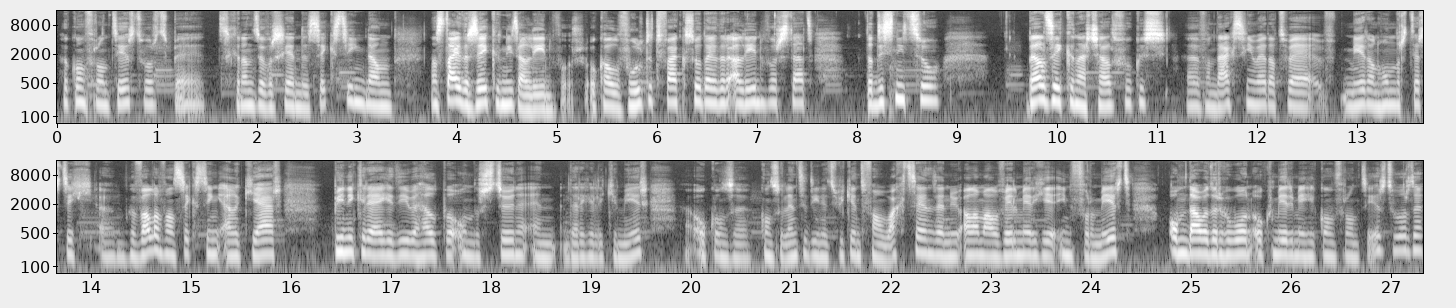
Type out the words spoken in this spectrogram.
geconfronteerd wordt bij het grensoverschrijdende sexting, dan, dan sta je er zeker niet alleen voor. Ook al voelt het vaak zo dat je er alleen voor staat. Dat is niet zo. Bel zeker naar Child Focus. Uh, vandaag zien wij dat wij meer dan 130 uh, ehm, gevallen van sexting elk jaar binnenkrijgen die we helpen ondersteunen en dergelijke meer. Uh, ook onze consulenten die in het weekend van wacht zijn, zijn nu allemaal veel meer geïnformeerd, omdat we er gewoon ook meer mee geconfronteerd worden.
